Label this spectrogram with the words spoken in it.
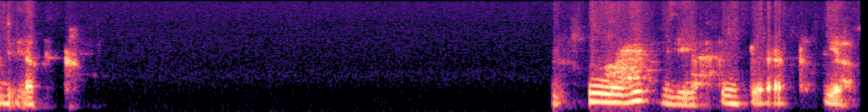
React. Maybe React to add, yes.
